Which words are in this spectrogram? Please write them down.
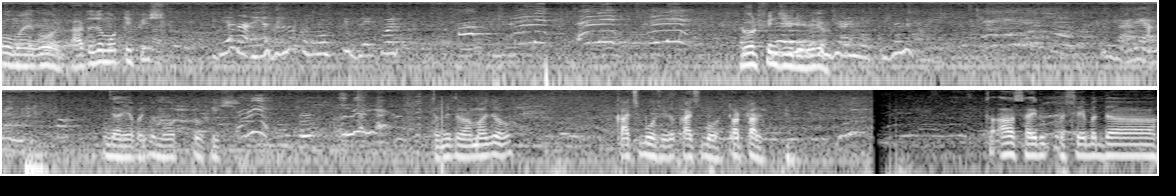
ઓ માય ગોડ આ તો જો મોટી ફિશ ડોલ્ફિન જેવી દેખાય જો. જો અહીંયા પછી તો મોટું ફિશ તમે તો આમાં જો કાચબો છે તો કાચબો ટોટલ તો આ સાઈડ ઉપર છે બધા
